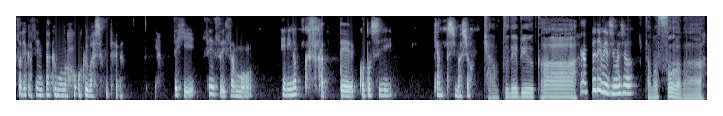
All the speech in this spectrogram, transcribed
それか洗濯物を置く場所みたいな。いやぜひ、清水さんもヘリノックス買って今年キャンプしましょう。キャンプデビューかキャンプデビューしましょう。楽しそうだな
